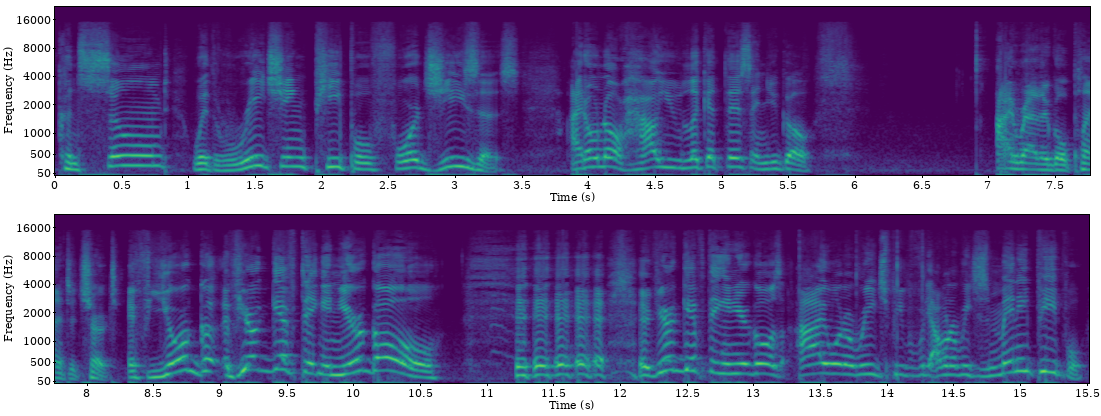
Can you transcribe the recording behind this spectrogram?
consumed with reaching people for Jesus, I don't know how you look at this and you go, I'd rather go plant a church. If you're go- if you're gifting and your goal, if you're gifting and your goal is I want to reach people, I want to reach as many people.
